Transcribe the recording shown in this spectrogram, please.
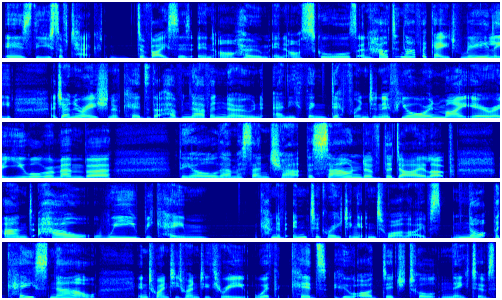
is the use of tech devices in our home, in our schools, and how to navigate really a generation of kids that have never known anything different. And if you're in my era, you will remember the old MSN chat, the sound of the dial up, and how we became kind of integrating it into our lives. Not the case now in 2023 with kids who are digital natives.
